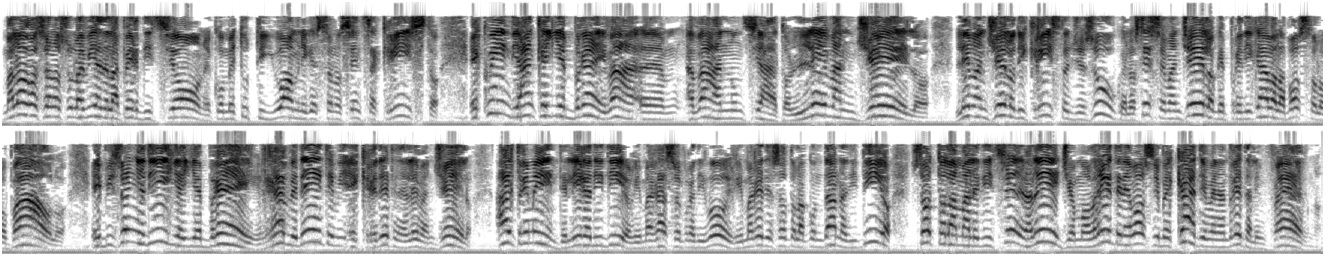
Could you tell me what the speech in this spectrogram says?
Ma loro sono sulla via della perdizione, come tutti gli uomini che sono senza Cristo, e quindi anche agli ebrei va, eh, va annunziato l'Evangelo, l'Evangelo di Cristo Gesù, quello stesso Evangelo che predicava l'Apostolo Paolo, e bisogna dirgli agli ebrei, ravvedetevi e credete nell'Evangelo, altrimenti l'ira di Dio rimarrà sopra di voi, rimarrete sotto la condanna di Dio, sotto la maledizione della legge, morrete nei vostri peccati e ve ne andrete all'inferno.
